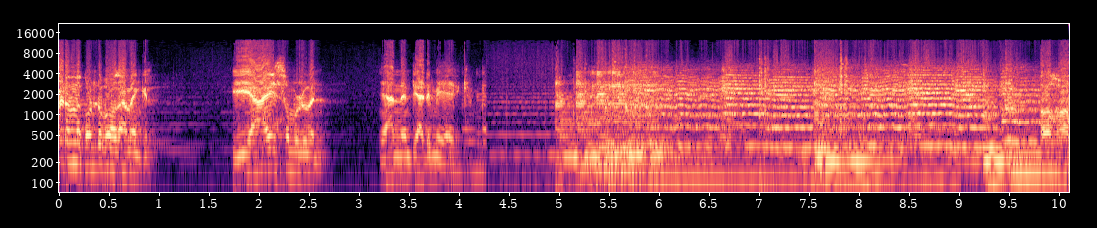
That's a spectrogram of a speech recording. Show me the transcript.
ഇവിടെ നിന്ന് കൊണ്ടുപോകാമെങ്കിൽ ഈ ആയുസ് മുഴുവൻ ഞാൻ നിന്റെ അടിമയായിരിക്കും. ഓഹോ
